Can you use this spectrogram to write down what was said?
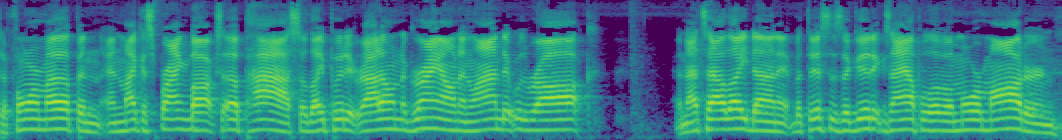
to form up and, and make a spring box up high. So they put it right on the ground and lined it with rock. And that's how they done it. But this is a good example of a more modern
